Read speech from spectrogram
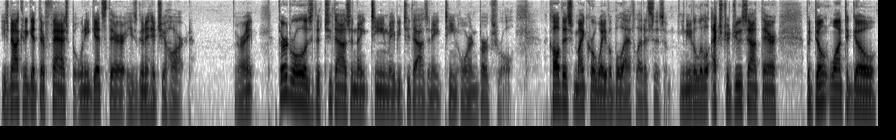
he's not going to get there fast, but when he gets there, he's going to hit you hard. All right. Third role is the 2019, maybe 2018 Oren Burks role. I call this microwavable athleticism. You need a little extra juice out there, but don't want to go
